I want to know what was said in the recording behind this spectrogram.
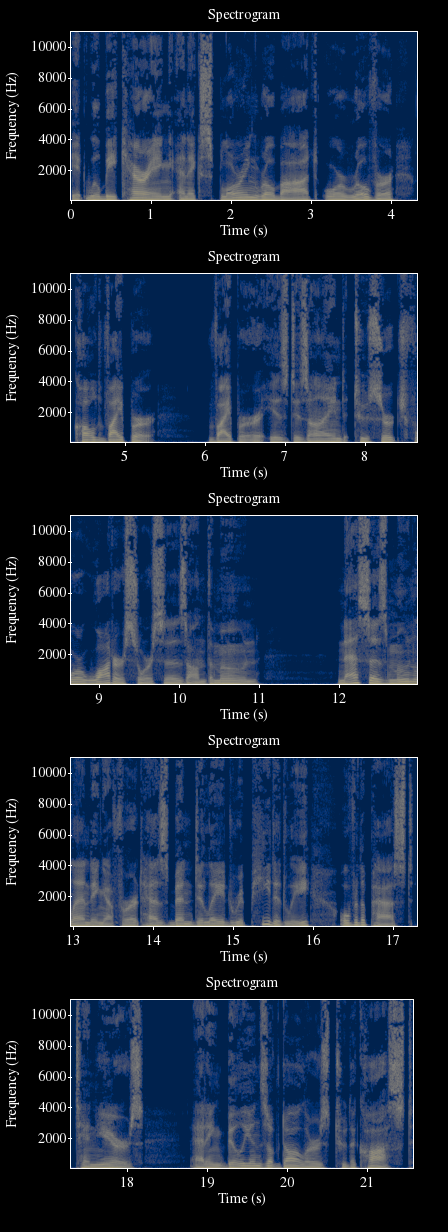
It will be carrying an exploring robot or rover called Viper Viper is designed to search for water sources on the moon. NASA's moon landing effort has been delayed repeatedly over the past 10 years, adding billions of dollars to the cost,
